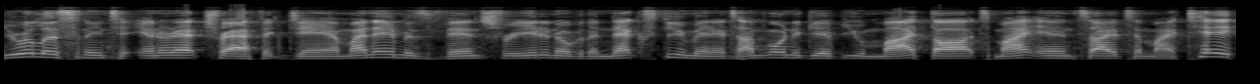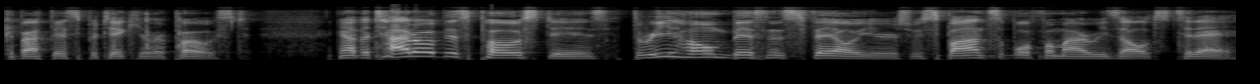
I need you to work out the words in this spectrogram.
You are listening to Internet Traffic Jam. My name is Vince Reid, and over the next few minutes, I'm going to give you my thoughts, my insights, and my take about this particular post. Now, the title of this post is Three Home Business Failures Responsible for My Results Today.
